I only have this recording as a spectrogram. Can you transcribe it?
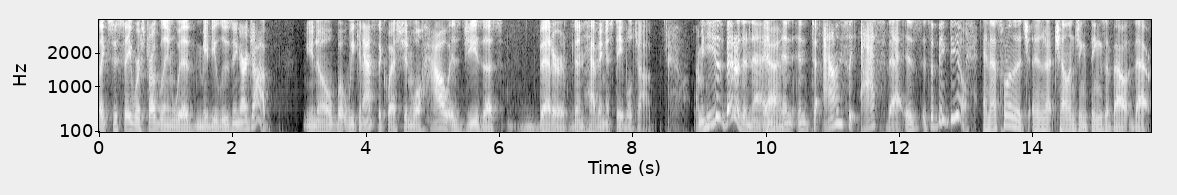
like just say we're struggling with maybe losing our job you know but we can ask the question well how is jesus better than having a stable job I mean, he is better than that, yeah. and, and and to honestly ask that is it's a big deal. And that's one of the ch- uh, challenging things about that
